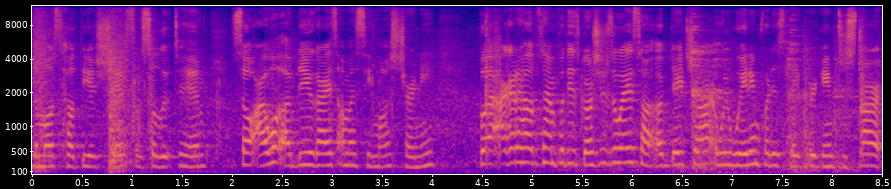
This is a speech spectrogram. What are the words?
the most healthiest shit, so salute to him. So I will update you guys on my sea moss journey. But I gotta help Sam put these groceries away, so I'll update y'all. We're waiting for this Laker game to start.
